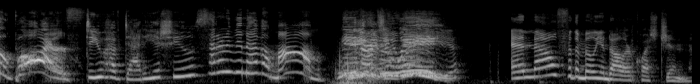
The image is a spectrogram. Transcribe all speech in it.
Ew, barf. Do you have daddy issues? I don't even have a mom. Neither do we. And now for the million dollar question.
